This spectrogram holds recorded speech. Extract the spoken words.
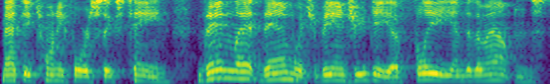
Matthew 24 16. Then let them which be in Judea flee into the mountains.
